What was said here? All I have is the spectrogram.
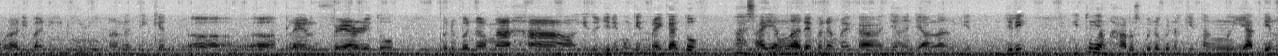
murah dibanding dulu karena tiket uh, uh, plan fare itu benar-benar mahal gitu. Jadi mungkin mereka tuh ah sayang lah daripada mereka jalan-jalan gitu. Jadi itu yang harus benar-benar kita ngeliatin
